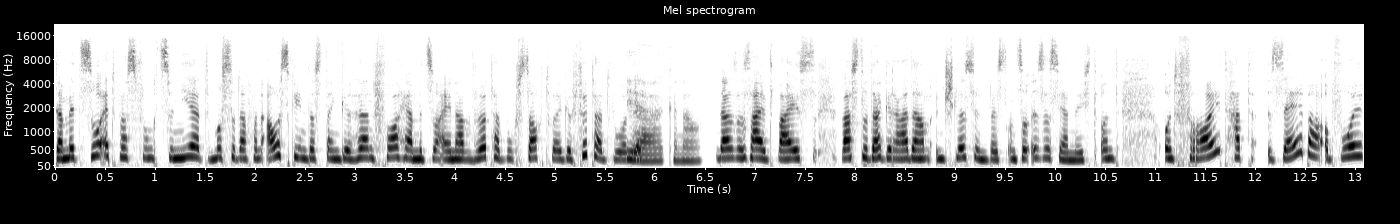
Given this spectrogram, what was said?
Damit so etwas funktioniert, musst du davon ausgehen, dass dein Gehirn vorher mit so einer Wörterbuchsoftware gefüttert wurde. Ja, genau. Dass es halt weiß, was du da gerade am Entschlüsseln bist. Und so ist es ja nicht. Und und Freud hat selber, obwohl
